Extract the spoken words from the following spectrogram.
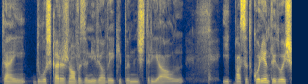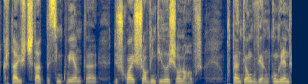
tem duas caras novas a nível da equipa ministerial e passa de 42 secretários de Estado para 50, dos quais só 22 são novos. Portanto, é um governo com grande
